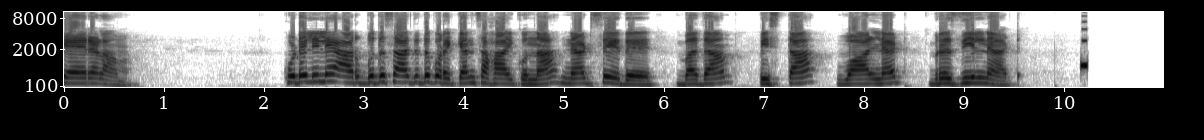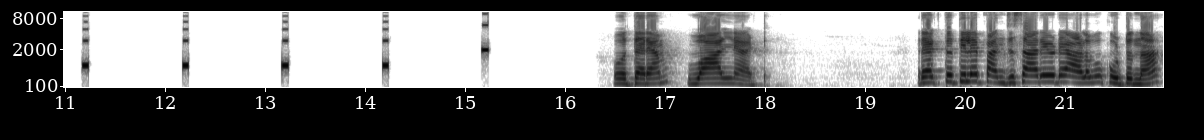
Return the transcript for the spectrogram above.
കേരളം. കുടലിലെ അർബുദ സാധ്യത കുറയ്ക്കാൻ സഹായിക്കുന്ന നട്ട്സ് ഏത്? ബദാം പിസ്ത വാൾനട്ട് ബ്രസീൽ നട്ട്. ഉത്തരം വാൾനട്ട്. രക്തത്തിലെ പഞ്ചസാരയുടെ അളവ് കൂട്ടുന്ന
